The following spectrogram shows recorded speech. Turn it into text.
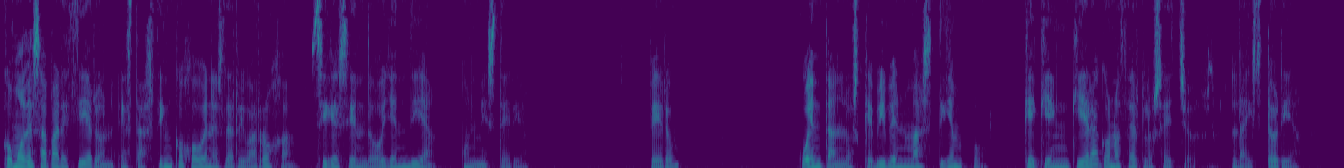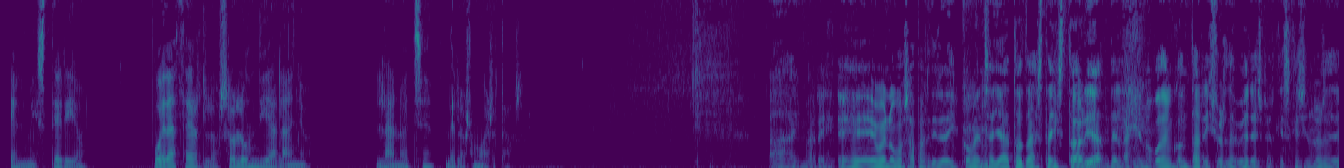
Cómo desaparecieron estas cinco jóvenes de Ribarroja sigue siendo hoy en día un misterio. Pero cuentan los que viven más tiempo que quien quiera conocer los hechos, la historia, el misterio, puede hacerlo solo un día al año, la noche de los muertos. Ai, mare. Eh, bueno, pues a partir d'ahí comença ja tota aquesta història de la que no podem contar això és de veres, perquè és que si no és de,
